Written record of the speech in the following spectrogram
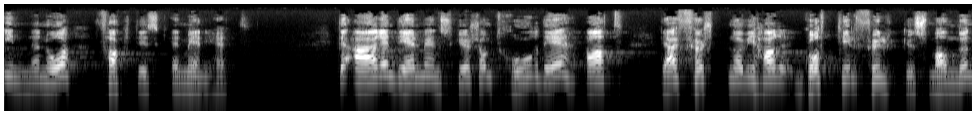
inne nå faktisk en menighet. Det er en del mennesker som tror det at det er først når vi har gått til fylkesmannen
